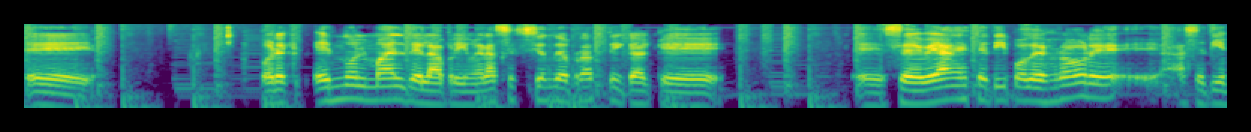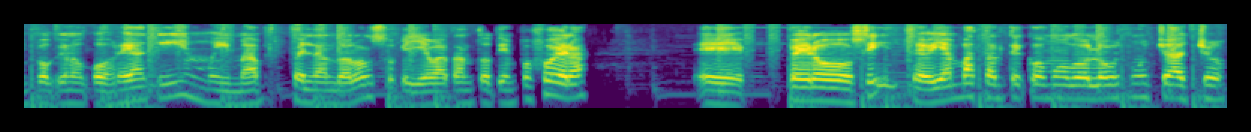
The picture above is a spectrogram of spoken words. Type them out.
Eh, es normal de la primera sección de práctica que eh, se vean este tipo de errores. Eh, hace tiempo que no corre aquí, y más Fernando Alonso que lleva tanto tiempo fuera. Eh, pero sí, se veían bastante cómodos los muchachos.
